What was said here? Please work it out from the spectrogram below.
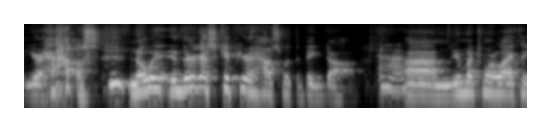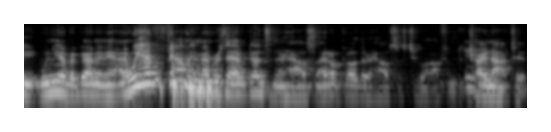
your house. Mhm. Nobody, they're going to skip your house with the big dog. Uh-huh. Um, you're much more likely when you have a gun in hand. And we have family members that have guns in their house, and I don't go to their houses too often. Try Mhm. not to.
